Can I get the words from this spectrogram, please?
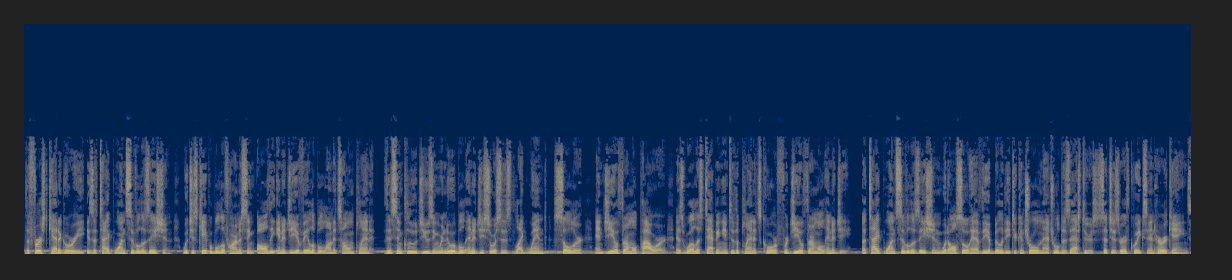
The first category is a Type 1 civilization, which is capable of harnessing all the energy available on its home planet. This includes using renewable energy sources like wind, solar, and geothermal power, as well as tapping into the planet's core for geothermal energy. A Type 1 civilization would also have the ability to control natural disasters such as earthquakes and hurricanes,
